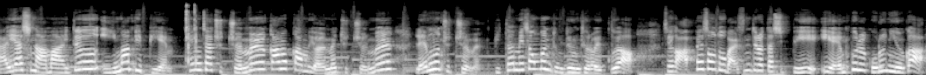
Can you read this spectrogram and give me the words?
나이아신 아마이드 2만 ppm, 생자 추출물, 까무까무 열매 추출물, 레몬 추출물, 비타민 성분 등등 들어있고요. 제가 앞에서도 말씀드렸다시피 이 앰플을 고른 이유가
